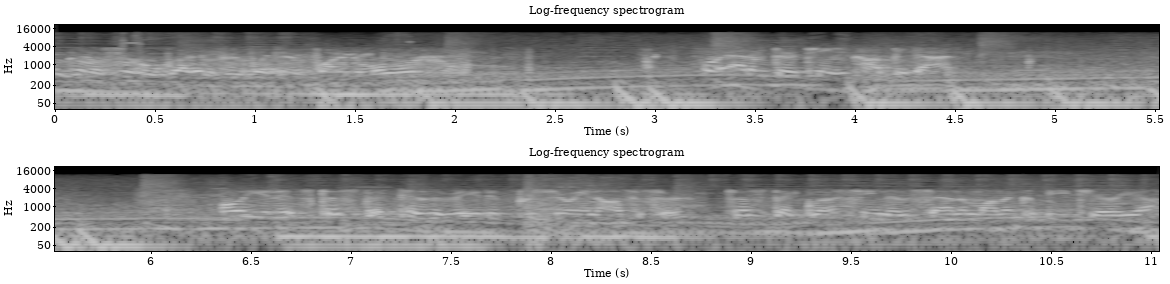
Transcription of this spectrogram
I'm gonna circle back and see if I can find him over. 4 Adam 13, copy that. All units, suspect has evaded pursuing officer. Suspect last seen in Santa Monica Beach area.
